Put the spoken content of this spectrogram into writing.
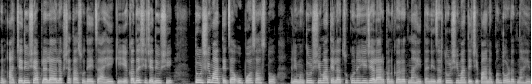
पण आजच्या दिवशी आपल्याला लक्षात असू द्यायचं आहे की एकादशीच्या दिवशी तुळशी मातेचा उपवास असतो आणि मग तुळशी मातेला चुकूनही जल अर्पण करत नाहीत आणि जर तुळशी मातेची पानं पण तोडत नाहीत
